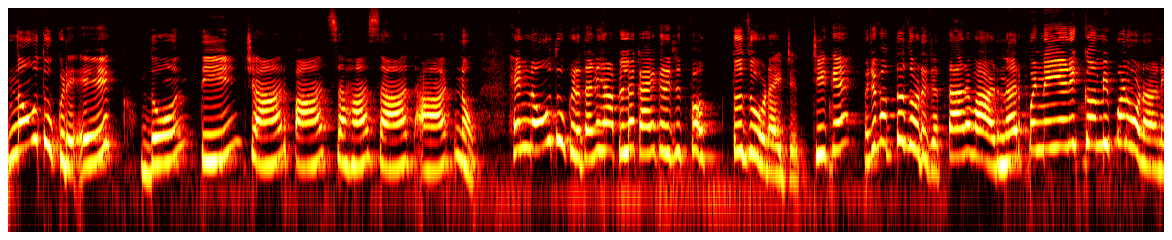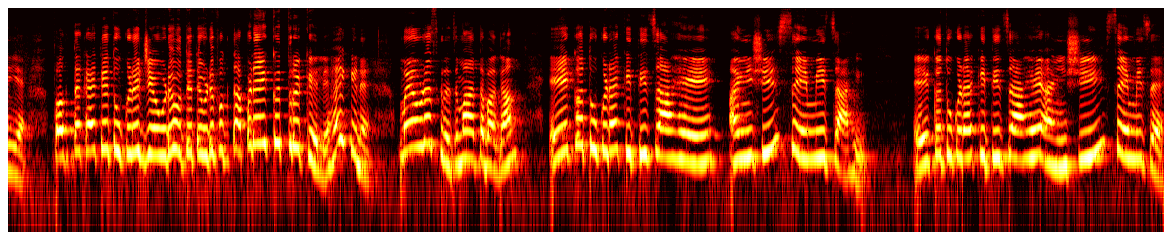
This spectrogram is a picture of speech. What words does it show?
नऊ तुकडे एक दोन तीन चार पाच सहा सात आठ नऊ. हे नऊ तुकडे आहेत आणि हे आपल्याला काय करायचे फक्त जोडायचे ठीक आहे? म्हणजे फक्त जोडायचे तार वाढणार पण नाही आणि कमी पण होणार नाही आहे फक्त काय ते तुकडे जेवढे होते तेवढे फक्त आपण एकत्र केले. आहे की नाही? मग एवढंच करायचं. मग आता बघा. एक तुकडा कितीचा आहे? ऐंशी सेमीचा आहे. एक तुकडा कितीचा आहे? ऐंशी सेमीचा आहे.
